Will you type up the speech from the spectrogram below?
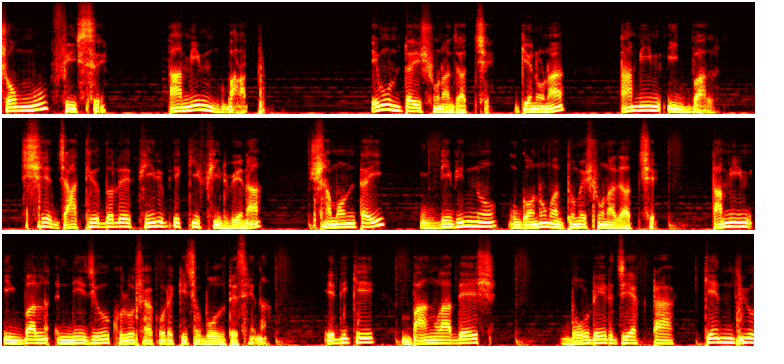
সৌম্য ফিরছে। তামিম বাদ এমনটাই শোনা যাচ্ছে, কেননা তামিম ইকবাল, সে জাতীয় দলে ফিরবে কি ফিরবে না, সেমনটাই বিভিন্ন গণমাধ্যমে শোনা যাচ্ছে। তামিম ইকবাল নিজেও খোলসা করে কিছু বলতেছে না। এদিকে বাংলাদেশ বোর্ডের যে একটা কেন্দ্রীয়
